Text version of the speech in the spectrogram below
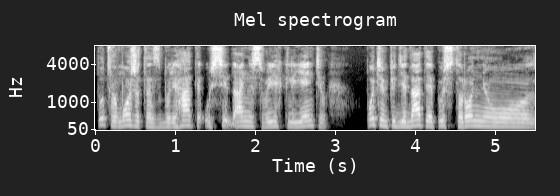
Тут ви можете зберігати усі дані своїх клієнтів. Потім під'єднати якусь сторонню,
